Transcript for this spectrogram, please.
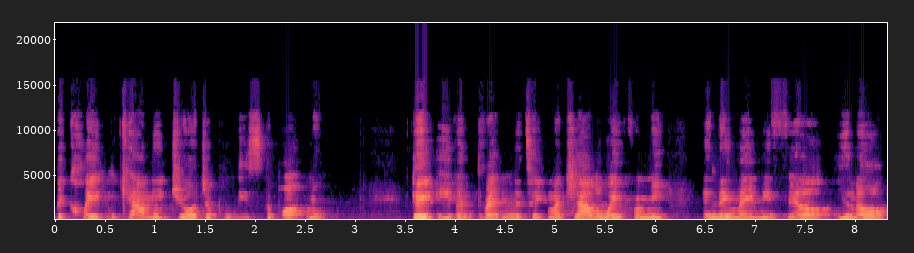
The Clayton County, Georgia Police Department. They even threatened to take my child away from me. And they made me feel, you know,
